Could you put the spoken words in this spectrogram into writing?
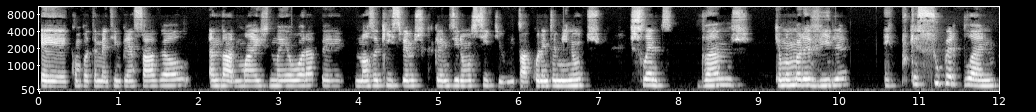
é completamente impensável andar mais de meia hora a pé. Nós aqui, se vemos que queremos ir a um sítio e está a 40 minutos, excelente, vamos, que é uma maravilha, é porque é super plano,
